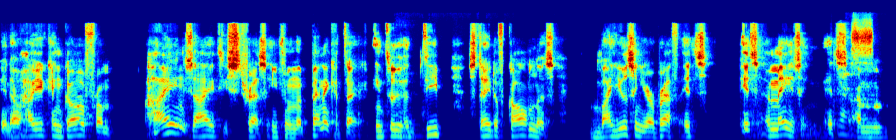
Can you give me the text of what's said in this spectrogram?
You know, how you can go from high anxiety, stress, even a panic attack into a deep state of calmness by using your breath. It's it's amazing. It's yes. I'm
